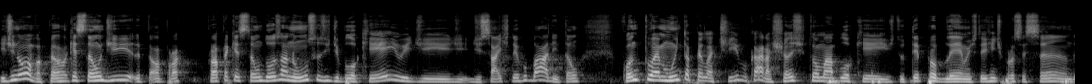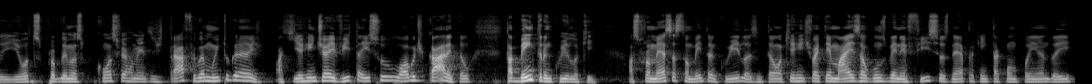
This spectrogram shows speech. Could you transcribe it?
E de novo, pela questão de. pela pró- própria questão dos anúncios e de bloqueio e de, de, de site derrubado. Então, quando tu é muito apelativo, cara, a chance de tomar bloqueio, de tu ter problemas, de ter gente processando e outros problemas com as ferramentas de tráfego é muito grande. Aqui a gente já evita isso logo de cara. Então, tá bem tranquilo aqui. As promessas estão bem tranquilas, então aqui a gente vai ter mais alguns benefícios, né, para quem está acompanhando aí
